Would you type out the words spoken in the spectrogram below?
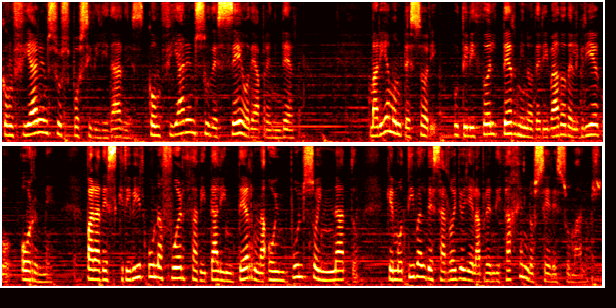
confiar en sus posibilidades, confiar en su deseo de aprender. María Montessori utilizó el término derivado del griego orme para describir una fuerza vital interna o impulso innato que motiva el desarrollo y el aprendizaje en los seres humanos.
